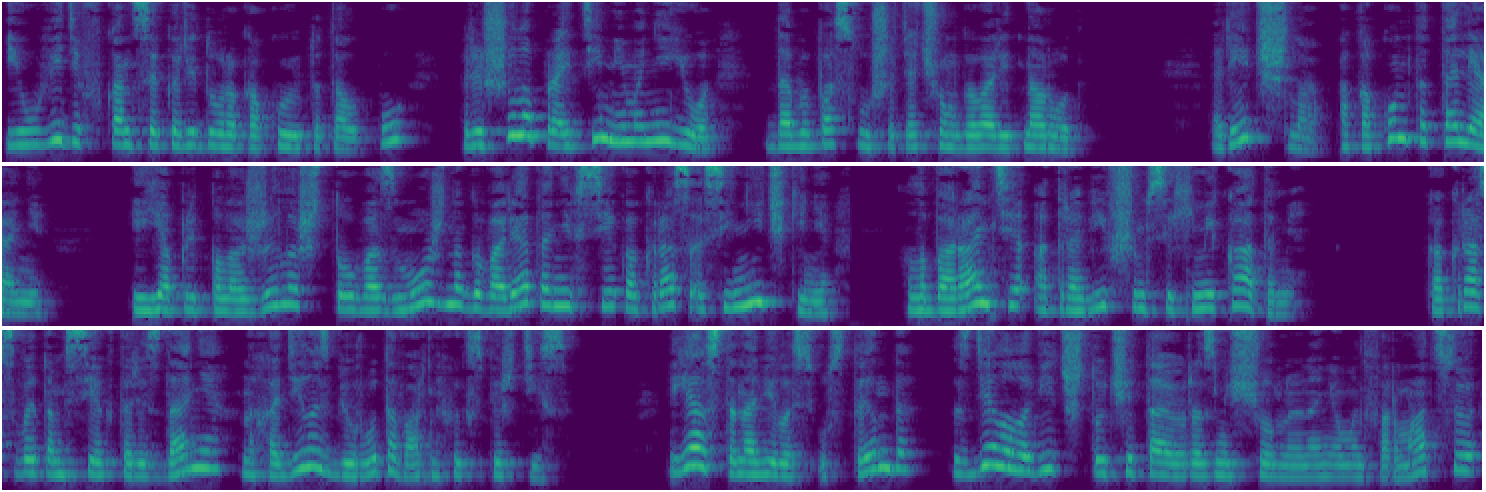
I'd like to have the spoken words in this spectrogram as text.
и, увидев в конце коридора какую-то толпу, решила пройти мимо нее, дабы послушать, о чем говорит народ. Речь шла о каком-то Толяне, и я предположила, что, возможно, говорят они все как раз о Синичкине, лаборанте, отравившемся химикатами. Как раз в этом секторе здания находилось бюро товарных экспертиз. Я остановилась у стенда, сделала вид, что читаю размещенную на нем информацию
